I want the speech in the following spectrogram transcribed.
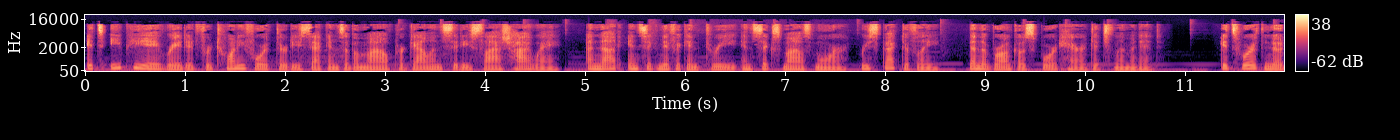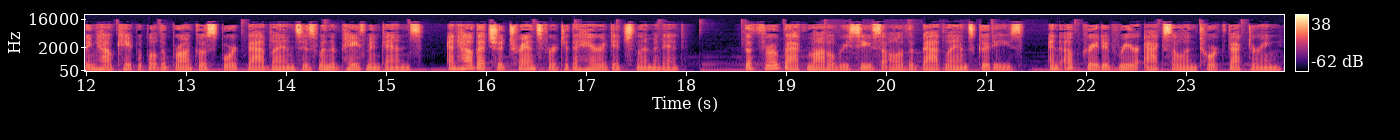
It's EPA rated for 24 30 seconds of a mile per gallon city slash highway, a not insignificant 3 and 6 miles more, respectively, than the Bronco Sport Heritage Limited. It's worth noting how capable the Bronco Sport Badlands is when the pavement ends, and how that should transfer to the Heritage Limited. The throwback model receives all of the Badlands goodies an upgraded rear axle and torque vectoring,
